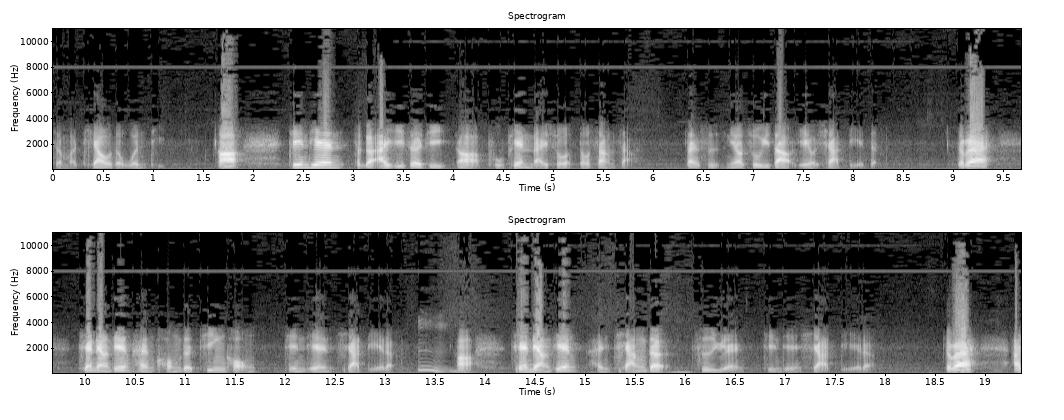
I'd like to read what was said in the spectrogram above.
怎么挑的问题。好，今天这个 IC 设计啊，普遍来说都上涨，但是你要注意到也有下跌的，对不对？前两天很红的金红，今天下跌了嗯，啊。前两天很强的智源，今天下跌了，对不对？啊，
